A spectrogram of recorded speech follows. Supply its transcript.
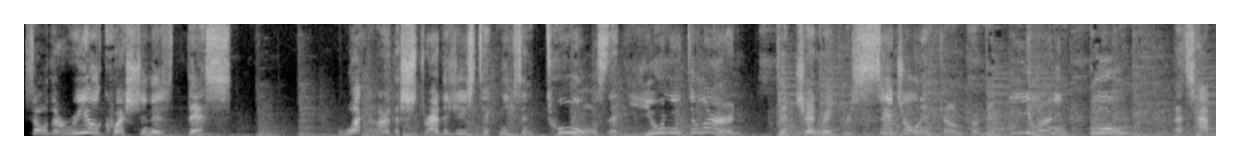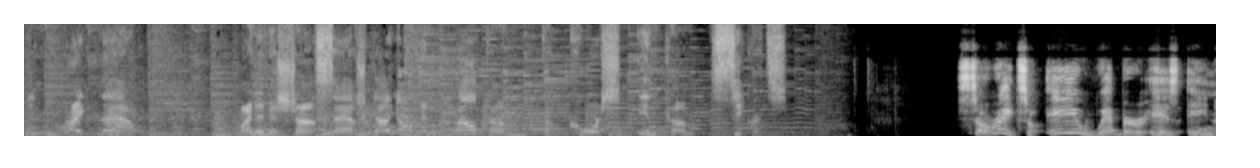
So the real question is this what are the strategies techniques and tools that you need to learn to generate residual income from the e-learning boom that's happening right now? My name is Jean-Serge Gagnon and welcome to Course Income Secrets. So right so Aweber is an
